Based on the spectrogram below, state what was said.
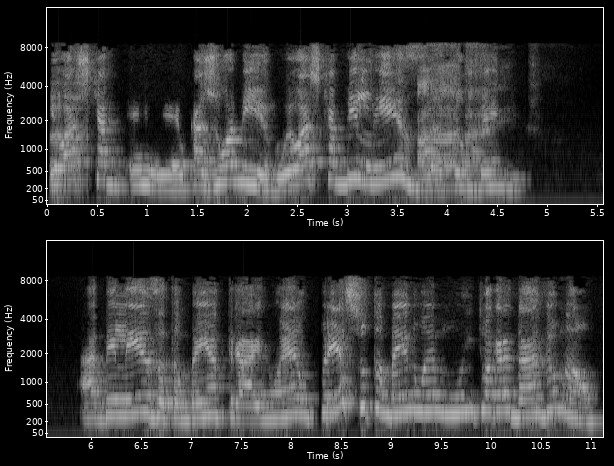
Eu ah. acho que a, é, o caju amigo, eu acho que a beleza ah, também, a beleza também atrai, não é? O preço também não é muito agradável, não.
